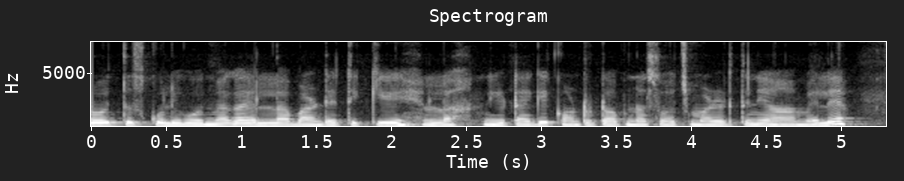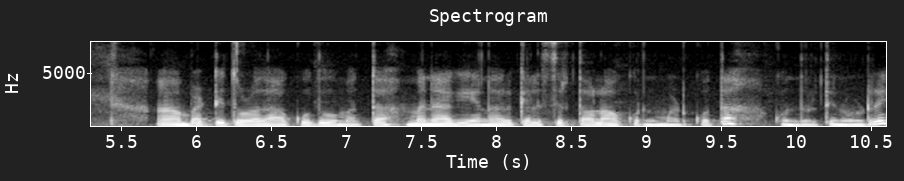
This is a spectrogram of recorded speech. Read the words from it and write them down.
ರೋಹಿತ್ ಸ್ಕೂಲಿಗೆ ಹೋದ್ಮ್ಯಾಗ ಎಲ್ಲ ಬಾಂಡೆ ತಿಕ್ಕಿ ಎಲ್ಲ ನೀಟಾಗಿ ಕೌಂಟರ್ ಟಾಪ್ನ ಸ್ವಚ್ಛ ಮಾಡಿರ್ತೀನಿ ಆಮೇಲೆ ಬಟ್ಟೆ ತೊಳೆದು ಹಾಕೋದು ಮತ್ತು ಮನ್ಯಾಗ ಏನಾದ್ರು ಕೆಲಸ ಇರ್ತಾವಲ್ಲ ಅವ್ಕನ್ನ ಮಾಡ್ಕೋತಾ ಕುಂದಿರ್ತೀನಿ ನೋಡಿರಿ.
